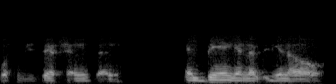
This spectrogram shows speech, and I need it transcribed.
with musicians and and being in the you know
